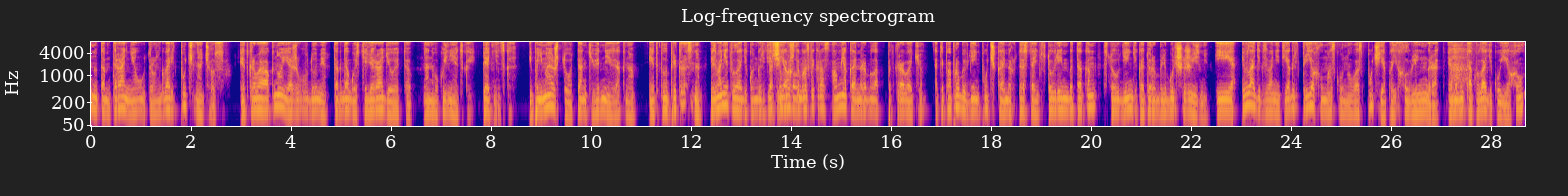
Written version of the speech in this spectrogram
ну, там раннее утро. Он говорит, путь начался. И открываю окно, я живу в доме. Тогда гостелерадио это на Новокузнецкой, Пятницкая. И понимаю, что танки видны из окна. И это было прекрасно. И звонит Владик, он говорит, я Почему приехал может, это было прекрасно? А у меня камера была под кроватью. А ты попробуй в день путь камеру достань. В то время батакам стоил деньги, которые были больше жизни. И, и Владик звонит. Я, говорит, приехал в Москву, но у вас путь, я поехал в Ленинград. Я думаю, так, Владик уехал,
